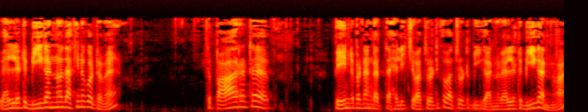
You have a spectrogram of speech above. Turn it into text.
වැල්ලට බී ගන්නවා දකින්නකොටම ඒක පාරට පේන්න පටන් ගත්ත හැලිච්ච වතුර ටික වතුරට බී ගන්න වැල්ලට බී ගන්නවා.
